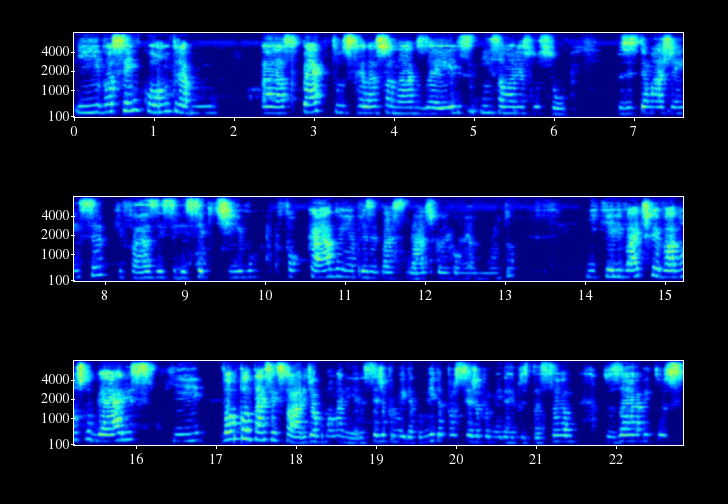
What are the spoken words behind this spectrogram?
E você encontra aspectos relacionados a eles em São Lourenço do Sul. Inclusive, tem uma agência que faz esse receptivo focado em apresentar a cidade, que eu recomendo muito, e que ele vai te levar nos lugares que vão contar essa história de alguma maneira, seja por meio da comida, seja por meio da representação, dos hábitos,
